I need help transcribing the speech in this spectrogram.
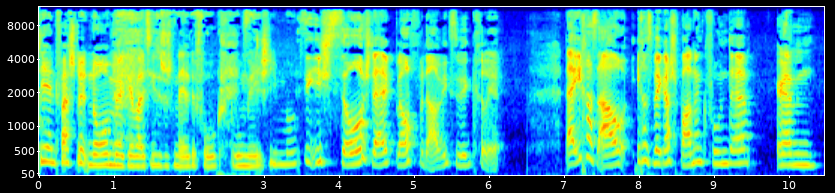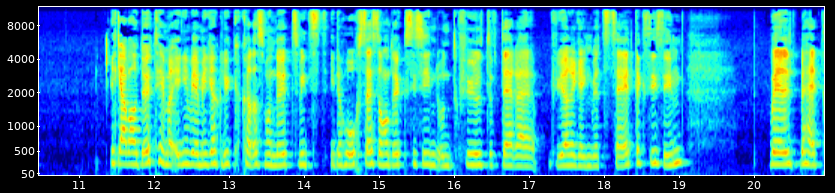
die haben fast nicht nachmögen, weil sie so schnell davor gesprungen ist immer. Sie ist so schnell gelaufen, Alex, wirklich. Nein, ich habe es auch, ich habe es mega spannend gefunden. Ähm, ich glaube, auch dort haben wir irgendwie mega Glück gehabt, dass wir nicht mit in der Hochsaison dort sind und gefühlt auf dieser Führung irgendwie zu Zehnten sind. Weil man hat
